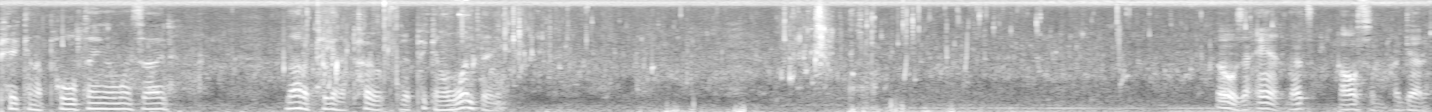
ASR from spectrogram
pick and a pull thing on one side. Not a pick and a poke, but a pick and one thing. Oh, it's an ant. That's awesome. I got it.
